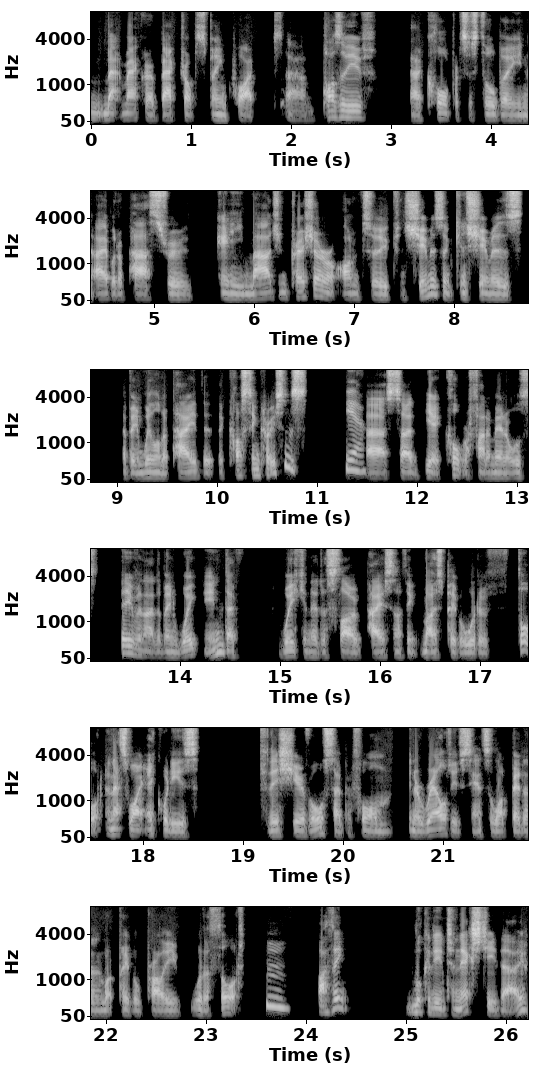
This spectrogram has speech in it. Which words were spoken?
ma- macro backdrop's been quite um, positive. Uh, corporates are still being able to pass through any margin pressure onto consumers, and consumers have been willing to pay the, the cost increases. Yeah. Uh, so yeah, corporate fundamentals, even though they've been weakening, they've weakened at a slower pace than I think most people would have thought. And that's why equities for this year have also performed in a relative sense a lot better than what people probably would have thought. Mm. I think looking into next year though,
